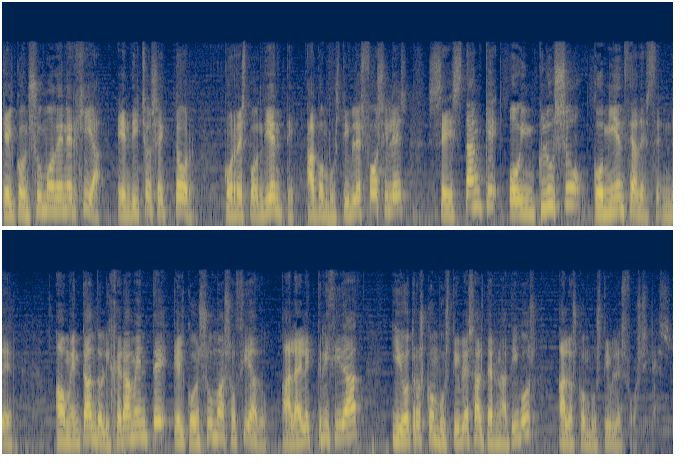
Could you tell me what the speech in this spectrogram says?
que el consumo de energía en dicho sector correspondiente a combustibles fósiles se estanque o incluso comience a descender, aumentando ligeramente el consumo asociado a la electricidad y otros combustibles alternativos a los combustibles fósiles.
